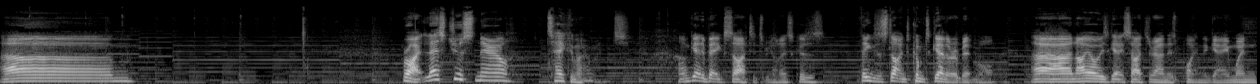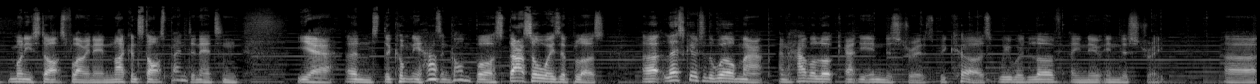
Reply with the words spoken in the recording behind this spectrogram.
Um, right, let's just now take a moment. I'm getting a bit excited to be honest because things are starting to come together a bit more. Uh, and I always get excited around this point in the game when money starts flowing in and I can start spending it and yeah, and the company hasn't gone bust. That's always a plus. Uh, let's go to the world map and have a look at the industries because we would love a new industry uh,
